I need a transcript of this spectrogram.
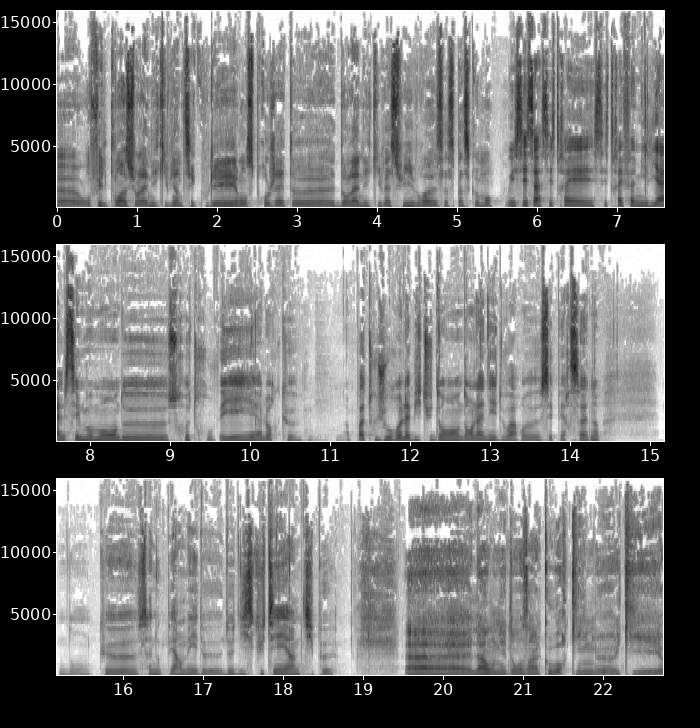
on fait le point sur l'année qui vient de s'écouler. On se projette dans l'année qui va suivre. Ça se passe comment? Oui, c'est ça. C'est très c'est très familial. C'est le moment de se retrouver, alors que on n'a pas toujours l'habitude dans, l'année de voir euh, ces personnes. Donc, euh, ça nous permet de, discuter un petit peu. Euh, là, on est dans un coworking qui est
